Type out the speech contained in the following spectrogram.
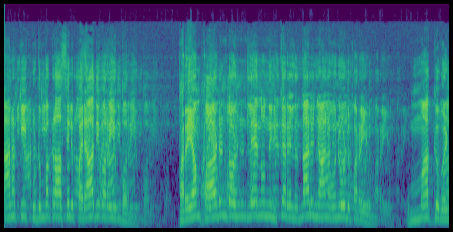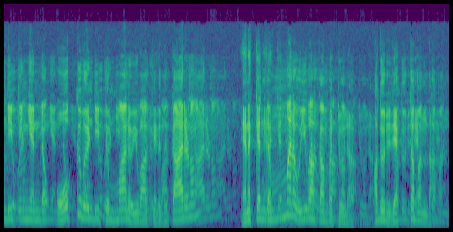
ഞാനൊക്കെ ഈ കുടുംബ ക്ലാസ്സിൽ പരാതി പറയുമ്പോൾ പറയാൻ പാടുണ്ടോ ഇല്ലേന്നൊന്നും എനിക്കറിയില്ല. എന്നാലും ഞാൻ അവനോട് പറയും. ഉമ്മാക്ക് വേണ്ടിയിട്ട് ഇനി എന്റെ ഓക്ക് വേണ്ടിയിട്ട് ഉമ്മാനെ ഒഴിവാക്കരുത്. കാരണം എനിക്ക് എന്റെ ഉമ്മനെ ഒഴിവാക്കാൻ പറ്റൂല. അതൊരു രക്തബന്ധം.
